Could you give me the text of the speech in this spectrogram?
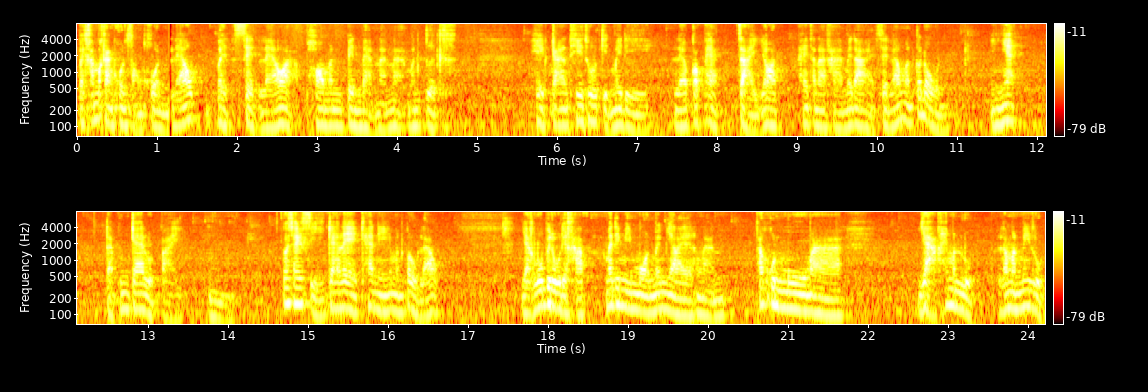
ไปค้ำประกันคนสองคน แล้วไปเสร็จแล้วอะ พอมันเป็นแบบนั้นอะ มันเกิดเหตุการณ์ที่ธุรกิจไม่ดี แล้วก็แพกจ่ายยอดให้ธนาคารไม่ได้ เสร็จแล้วมันก็โดน อย่างเงี้ยแต่เพิ่งแก้หลุดไปอืมก็ใช้สีแก้เลขแค่นี้มันก็หลุดแล้ว อยากรู้ไปดูดิครับ ไม่ได้มีมนไม่มีอะไรทั้งนั้น ถ้าคุณมูมา อยากให้มันหลุดแล้วมันไม่หลุด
